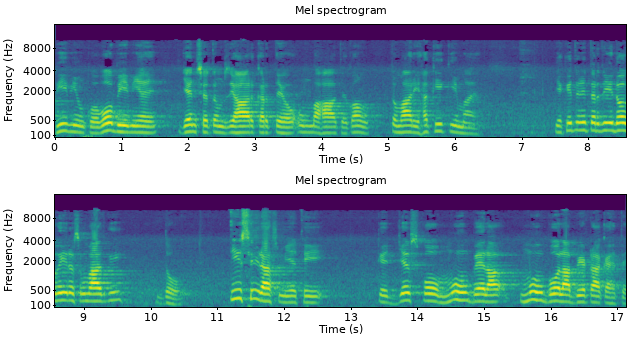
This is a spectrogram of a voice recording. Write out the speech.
بیویوں کو، وہ بیویاں جن سے تم زہار کرتے ہو ام بہات قوم تمہاری حقیقی مائیں۔ یہ کتنی تردید ہو گئی رسومات کی؟ دو۔ تیسری رسم یہ تھی کہ جس کو منہ بیلا، منہ بولا بیٹا کہتے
